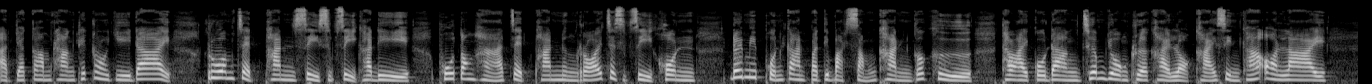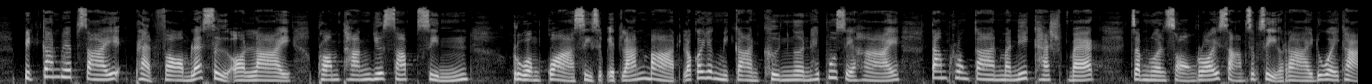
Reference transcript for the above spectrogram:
อาชญากรรมทางเทคโนโลยีได้ รวม 7,044 คดี ผู้ต้องหา 7,174 คน โดยมีผลการปฏิบัติสำคัญก็คือ ทลายโกดังเชื่อมโยงเครือข่ายหลอกขายสินค้าออนไลน์ปิดกั้นเว็บไซต์ แพลตฟอร์ม และสื่อออนไลน์ พร้อมทั้งยึดทรัพย์สิน รวมกว่า 41 ล้านบาท แล้วก็ยังมีการคืนเงินให้ผู้เสียหาย ตามโครงการ Money Cashback จำนวน 234 รายด้วยค่ะ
